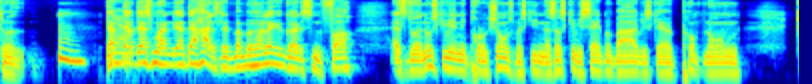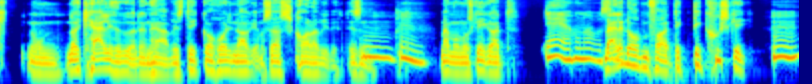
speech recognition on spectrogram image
Du ved. Mm. Der, Ja. der, der, skal man, ja, der har det sådan lidt, man behøver ikke at gøre det sådan for, altså du ved, nu skal vi ind i produktionsmaskinen, og så skal vi sætte med bare, at vi skal pumpe nogen, nogen, noget kærlighed ud af den her. Hvis det ikke går hurtigt nok, jamen, så skrotter vi det. Det er sådan, mm. man må måske godt Ja, ja, 100 være lidt åben for, at det, det kunne ske. Mm.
